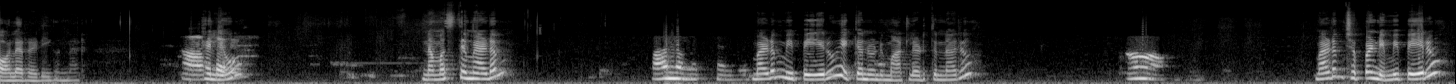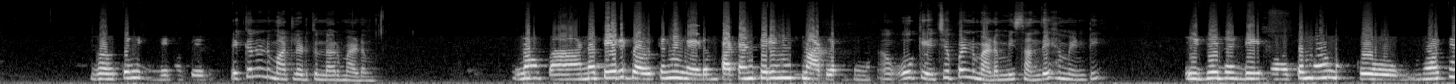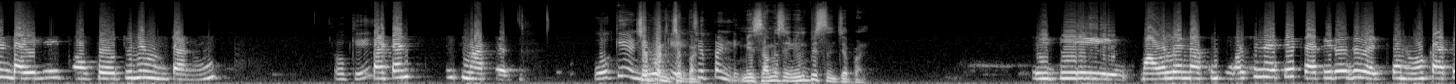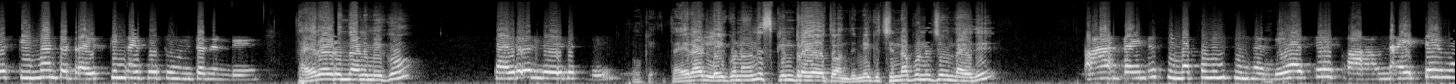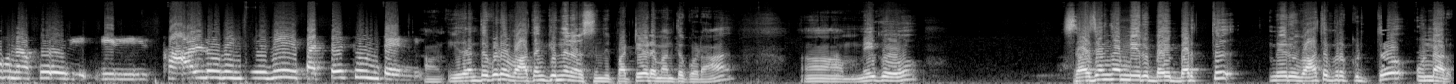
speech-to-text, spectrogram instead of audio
Caller రెడీగా ఉన్నారు. Hello. నమస్తే మేడం. మేడం మీ పేరు ఎక్కడి నుండి మాట్లాడుతున్నారు? మేడం చెప్పండి మీ పేరు? గౌతమి నా పేరు. ఎక్కడి నుండి మాట్లాడుతున్నారు మేడం? నా పేరు గౌతమి మేడం పటాన్చెరు నుంచి మాట్లాడుతున్నా. ఓకే చెప్పండి మేడం మీ సందేహం ఏంటి? ఇదేనండి. గౌతమ్ నాకు మోషన్ డైలీ పోతూనే ఉంటాను. ఓకే. పటాన్ ఓకే అండి చెప్పండి ఓకే. చెప్పండి. చెప్పండి. మీ సమస్య వినిపిస్తుంది చెప్పండి. ఇది మామూలుగా నాకు మోషన్ అయితే ప్రతిరోజు వెళ్తాను. కాకపోతే స్కిన్ అంతా డ్రై స్కిన్ అయిపోతూ ఉంటదండి. థైరాయిడ్ ఉందా అండి మీకు? థైరాయిడ్ లేదండి. ఓకే. థైరాయిడ్ లేకుండానే స్కిన్ డ్రై అవుతోంది. మీకు చిన్నప్పటి నుంచి ఉందా ఇది? ఆ డ్రైనెస్ చిన్నప్పటి నుంచి ఉందండి. అయితే నైట్ టైం నాకు ఈ- కాళ్ళు వెంటనే పట్టేస్తూ ఉంటాయండి. ఇదంతా కూడా వాతం కిందనే వస్తుంది పట్టేయడం అంతా కూడా. మీకు సహజంగా మీరు బై బర్త్ మీరు వాత ప్రకృతితో ఉన్నారు.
